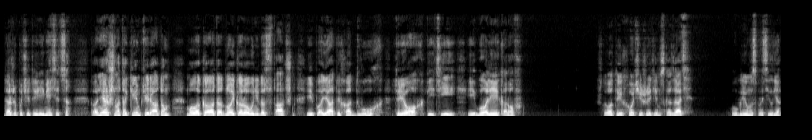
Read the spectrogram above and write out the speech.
даже по четыре месяца. Конечно, таким телятам молока от одной коровы недостаточно, и поят их от двух, трех, пяти и более коров. — Что ты хочешь этим сказать? — угрюмо спросил я.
